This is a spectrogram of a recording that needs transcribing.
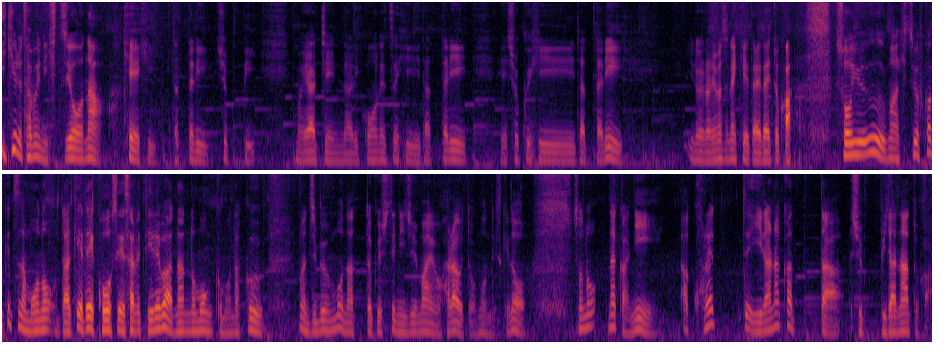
生きるために必要な経費だったり出費、まあ、家賃なり光熱費だったり食費だったりいろいろありますね。携帯代とか。そういう、まあ、必要不可欠なものだけで構成されていれば何の文句もなく、まあ、自分も納得して20万円を払うと思うんですけどその中にあこれっていらなかった出費だなとか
